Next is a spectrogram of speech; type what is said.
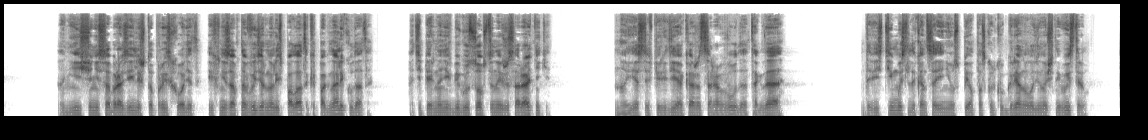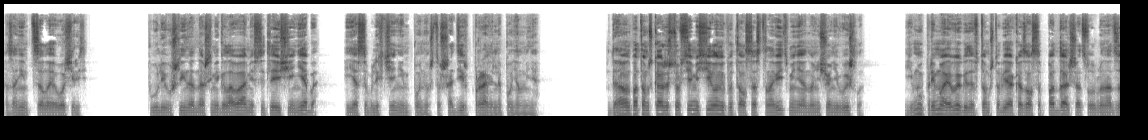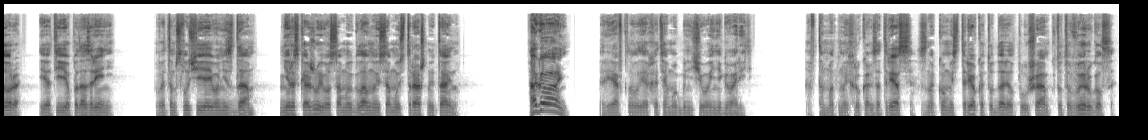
Они еще не сообразили, что происходит, их внезапно выдернули из палаток и погнали куда-то, а теперь на них бегут собственные же соратники. Но если впереди окажется Равуда, тогда... Довести мысль до конца я не успел, поскольку грянул одиночный выстрел, а за ним целая очередь. Пули ушли над нашими головами в светлеющее небо, и я с облегчением понял, что Шадир правильно понял меня. Да, он потом скажет, что всеми силами пытался остановить меня, но ничего не вышло. Ему прямая выгода в том, чтобы я оказался подальше от службы надзора и от ее подозрений. В этом случае я его не сдам, не расскажу его самую главную и самую страшную тайну. «Огонь!» — рявкнул я, хотя мог бы ничего и не говорить. Автомат в моих руках затрясся, знакомый стрекот ударил по ушам, кто-то выругался.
